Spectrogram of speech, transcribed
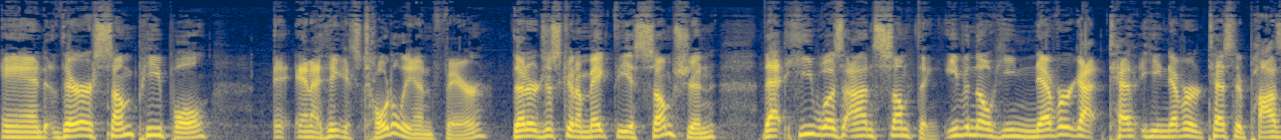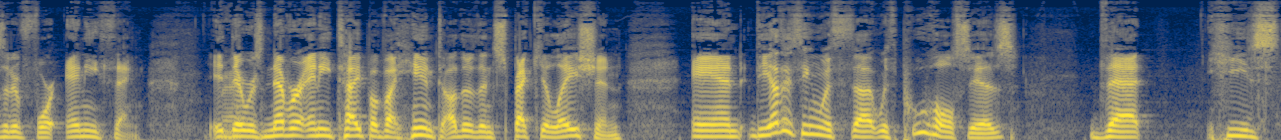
and there are some people, and I think it's totally unfair, that are just going to make the assumption that he was on something, even though he never got te- he never tested positive for anything. It- There was never any type of a hint other than speculation. And the other thing with uh, with Pujols is that he's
